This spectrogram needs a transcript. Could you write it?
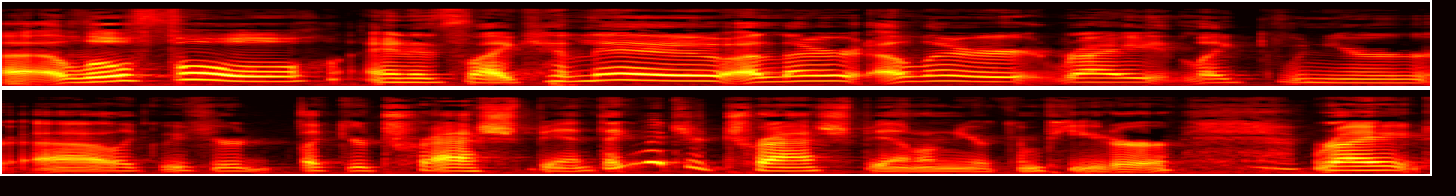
a little full and it's like hello alert alert right? Like when you're uh, like if you're like your trash bin think about your trash bin on your computer right?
